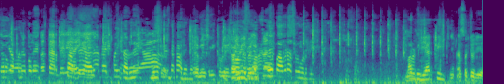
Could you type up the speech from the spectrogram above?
ਕਿਉਂਕਿ ਆਪਣੇ ਕੋਲੇ ਬਸ ਕਰਦੇ ਆ ਰਿਹਾ ਵੈਰੀਫਾਈ ਕਰ ਲੈ ਮੋਟਰ ਦਿਖਾ ਦੇ ਇਹ ਪਾਵਰ ਹਾਊਸ ਰੋਡ ਦੀ। GRP SHO ji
